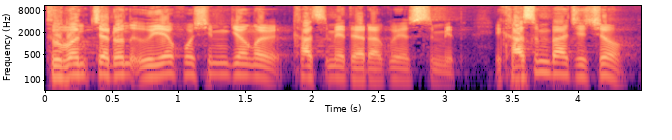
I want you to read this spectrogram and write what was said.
두 번째로는 의의 호심경을 가슴에 대라고 했습니다. 가슴 바지죠.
